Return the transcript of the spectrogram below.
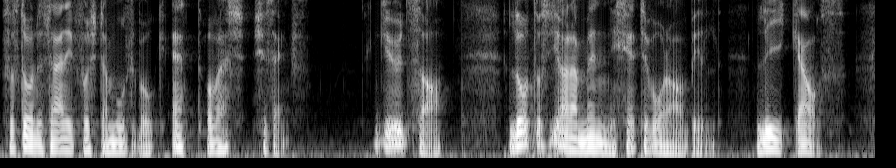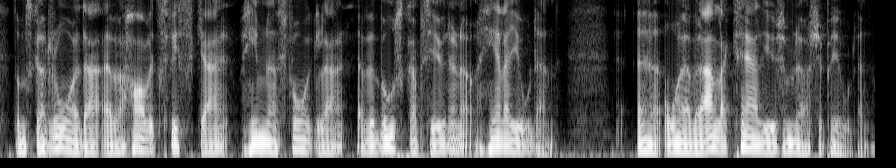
Så står det så här i första Mosebok 1 och vers 26. Gud sa Låt oss göra människor till vår avbild, lika oss. De ska råda över havets fiskar, himlens fåglar, över boskapsdjuren och hela jorden. Eh, och över alla kräldjur som rör sig på jorden.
